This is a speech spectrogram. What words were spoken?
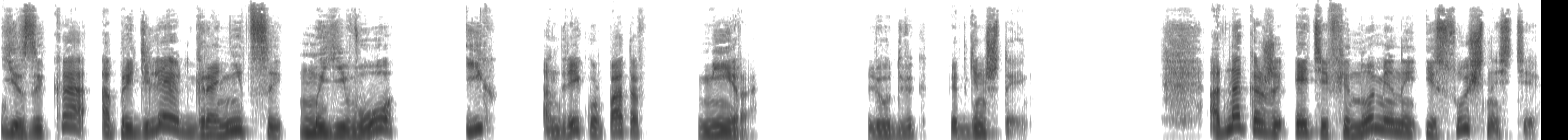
языка определяют границы моего, их, Андрей Курпатов, мира. Людвиг Wittgenstein. Однако же эти феномены и сущности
